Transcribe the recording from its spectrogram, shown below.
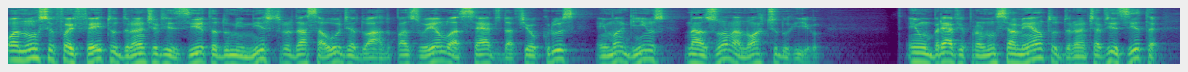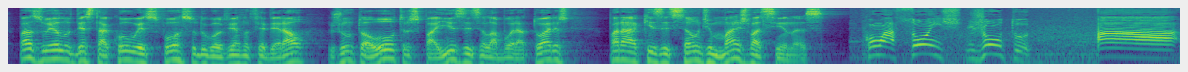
O anúncio foi feito durante visita do ministro da Saúde Eduardo Pazuello à sede da Fiocruz, em Manguinhos, na zona norte do Rio. Em um breve pronunciamento durante a visita, Pazuello destacou o esforço do governo federal junto a outros países e laboratórios para a aquisição de mais vacinas. Com ações junto à,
